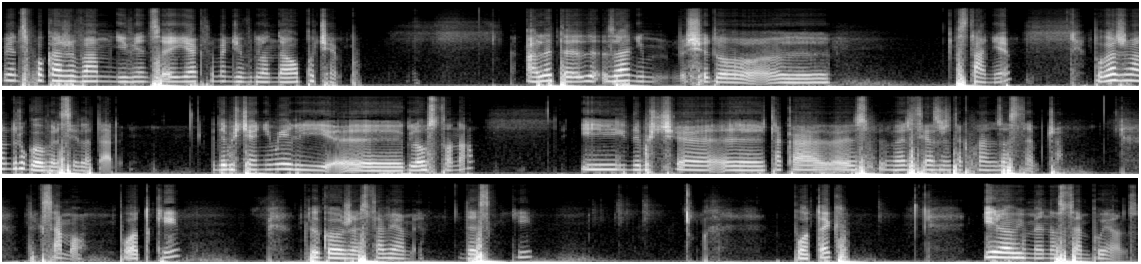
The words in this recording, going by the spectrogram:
więc pokażę wam mniej więcej jak to będzie wyglądało po ciemku. Ale te, zanim się to yy, stanie, Pokażę wam drugą wersję latarni. Gdybyście nie mieli yy, glowstone'a i gdybyście yy, taka jest wersja, że tak powiem, zastępcza. Tak samo płotki, tylko że stawiamy deski, płotek i robimy następująco.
